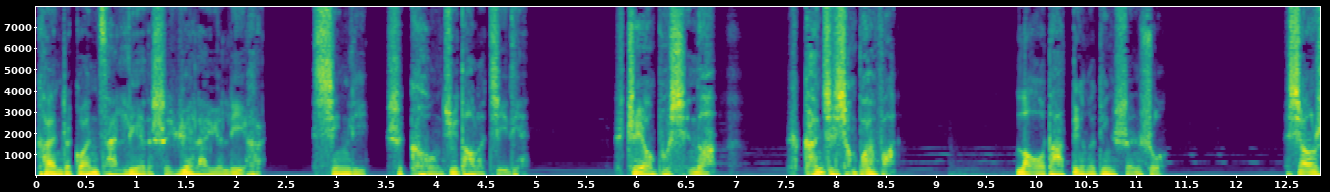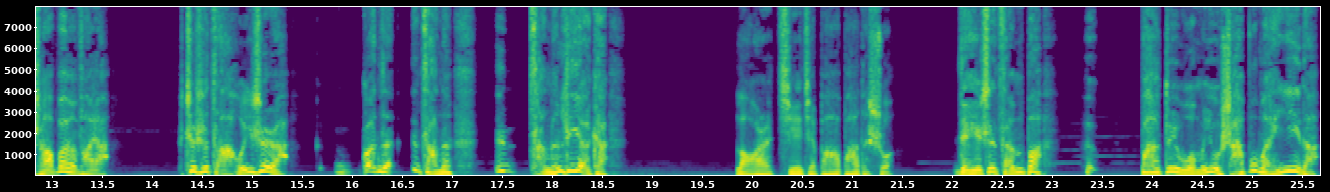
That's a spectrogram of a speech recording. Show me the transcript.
看着棺材裂的是越来越厉害，心里是恐惧到了极点。这样不行啊，赶紧想办法。老大定了定神说：“想啥办法呀？这是咋回事啊？棺材咋能……”咋能裂开？老二结结巴巴的说：“得是咱爸，爸对我们有啥不满意的？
